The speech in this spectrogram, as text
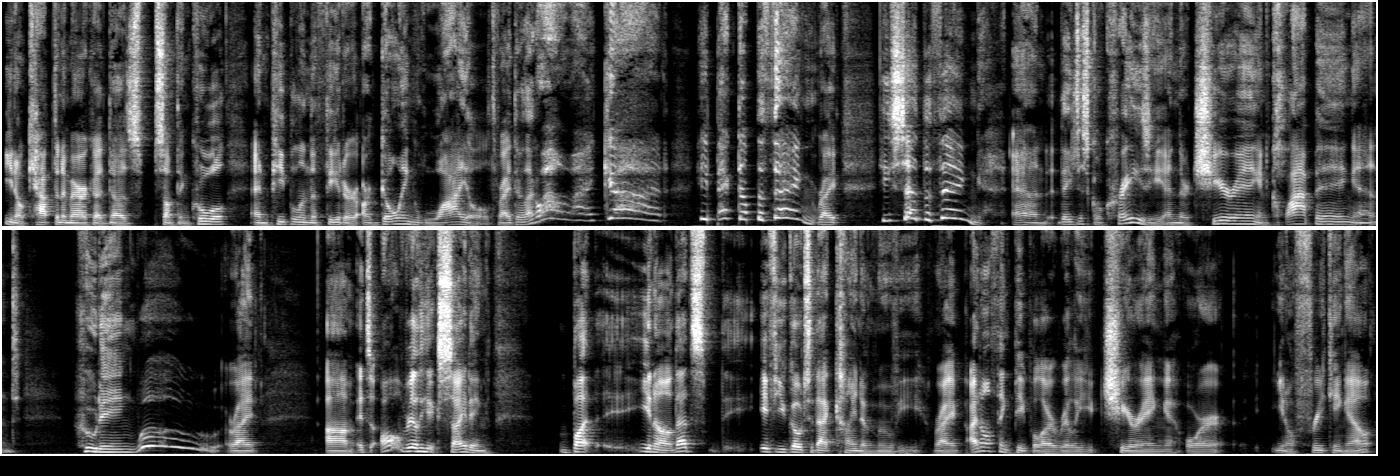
you know, Captain America does something cool, and people in the theater are going wild, right? They're like, oh my God, he picked up the thing, right? He said the thing. And they just go crazy, and they're cheering and clapping and hooting, woo, right? Um, it's all really exciting but you know that's if you go to that kind of movie right i don't think people are really cheering or you know freaking out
